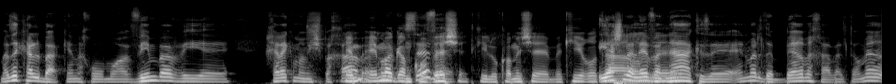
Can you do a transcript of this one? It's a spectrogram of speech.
מה זה כלבה? כן, אנחנו מאוהבים בה והיא... חלק מהמשפחה, אמה גם בסדר. כובשת, כאילו, כל מי שמכיר אותה. יש לה לב ו... ענק, זה, אין מה לדבר בך, אבל אתה אומר,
